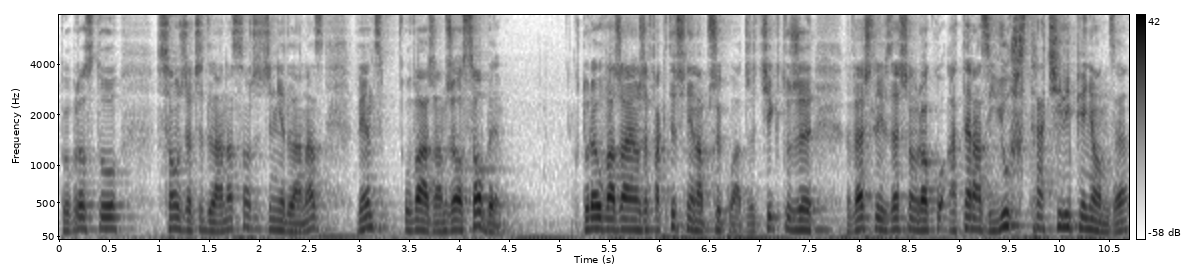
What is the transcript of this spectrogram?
Po prostu są rzeczy dla nas, są rzeczy nie dla nas, więc uważam, że osoby, które uważają, że faktycznie na przykład, że ci, którzy weszli w zeszłym roku, a teraz już stracili pieniądze,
